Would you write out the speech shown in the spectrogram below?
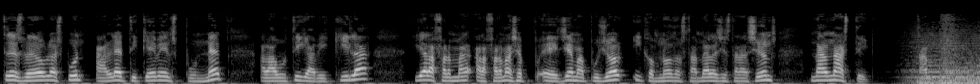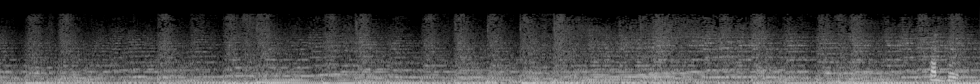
www.atleticevents.net, a la botiga Viquila i a la, farma a la farmàcia eh, Gemma Pujol i, com no, doncs, també a les instal·lacions del Nàstic. Tant. Puc.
